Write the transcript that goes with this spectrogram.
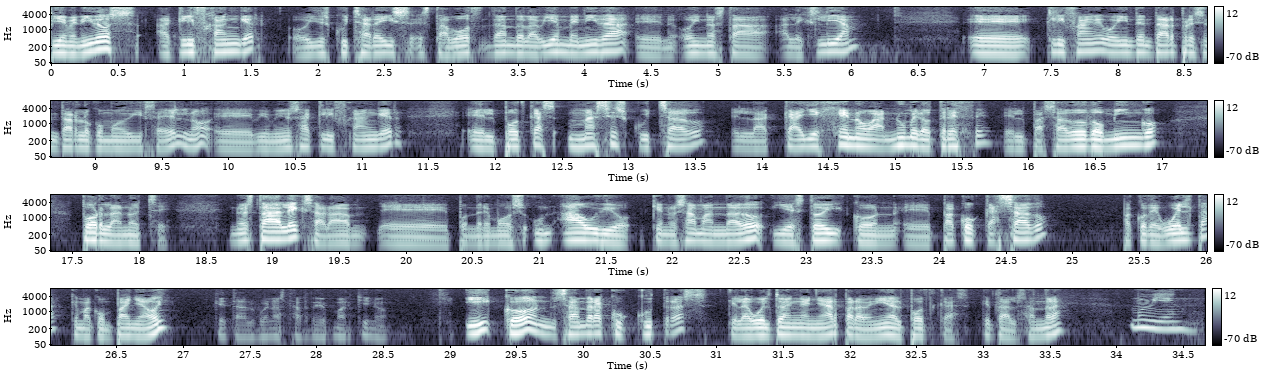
Bienvenidos a Cliffhanger. Hoy escucharéis esta voz dando la bienvenida. Hoy no está Alex Liam. Eh, Cliffhanger, voy a intentar presentarlo como dice él, ¿no? Eh, bienvenidos a Cliffhanger, el podcast más escuchado en la calle Génova número 13, el pasado domingo por la noche. No está Alex, ahora eh, pondremos un audio que nos ha mandado y estoy con eh, Paco Casado, Paco de vuelta, que me acompaña hoy, ¿Qué tal? Buenas tardes, Marquino. Y con Sandra Cucutras, que le ha vuelto a engañar para venir al podcast. ¿Qué tal, Sandra? Muy bien.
